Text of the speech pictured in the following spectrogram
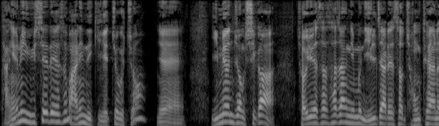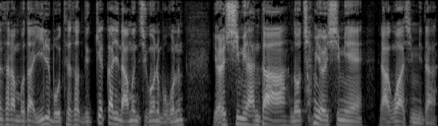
당연히 윗세대에서 많이 느끼겠죠. 그렇죠? 예. 이면정 씨가 저희 회사 사장님은 일 잘해서 정퇴하는 사람보다 일 못해서 늦게까지 남은 직원을 보고는 열심히 한다. 너 참 열심히 해. 라고 하십니다.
